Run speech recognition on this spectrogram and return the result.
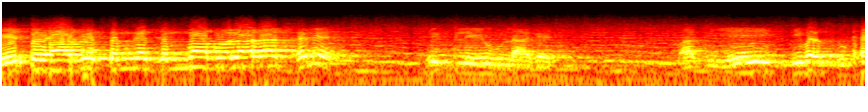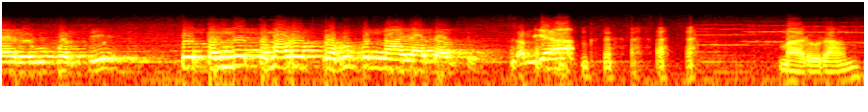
એ તો આજે તમને જમવા બોલાવ્યા છે ને. એટલે એવું લાગે છે. બાકી એક દિવસ ભૂખ્યા રહેવું પડશે તો તમને તમારો પ્રભુ પણ ના યાદ આવશે. સમજ્યા? મારો રામ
